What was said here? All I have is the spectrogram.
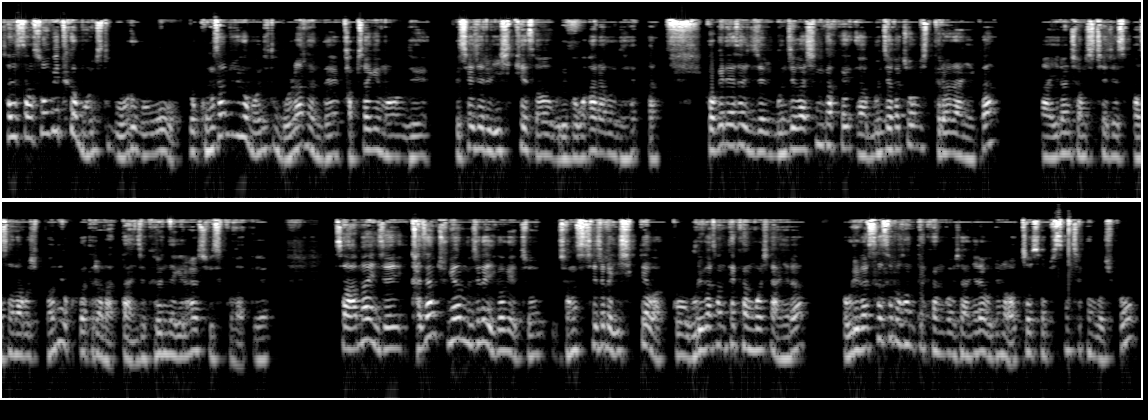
사실상 소비에트가 뭔지도 모르고 또 공산주의가 뭔지도 몰랐는데 갑자기 뭐 이제 그 체제를 이식해서 우리 보고 하라고 했다. 거기에 대해서 이제 문제가 심각해 아, 문제가 조금씩 드러나니까 아, 이런 정치 체제에서 벗어나고 싶어하는 욕구가 드러났다. 이제 그런 얘기를 할 수 있을 것 같아요. 그래서 아마 이제 가장 중요한 문제가 이거겠죠. 정치 체제가 이식돼 왔고 우리가 선택한 것이 아니라 우리가 스스로 선택한 것이 아니라 우리는 어쩔 수 없이 선택한 것이고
